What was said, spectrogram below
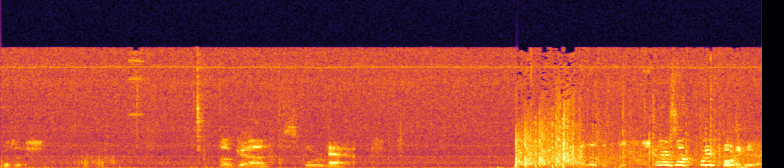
What's this? Oh god. It's horrible. Ah. There's a waypoint here.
